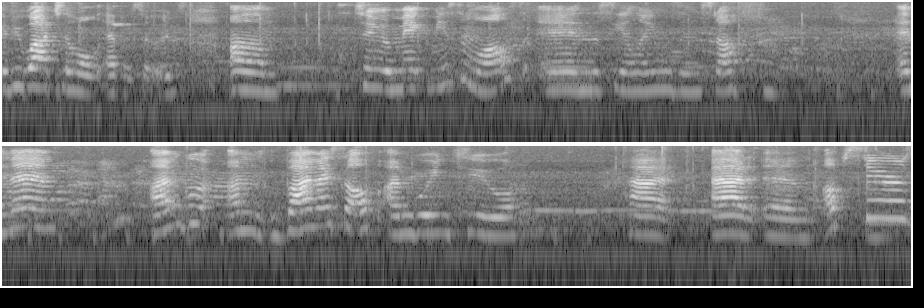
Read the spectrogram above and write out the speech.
if you watch the whole episodes. Um, to make me some walls and the ceilings and stuff, and then I'm going. I'm by myself. I'm going to add an upstairs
